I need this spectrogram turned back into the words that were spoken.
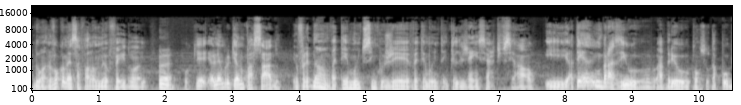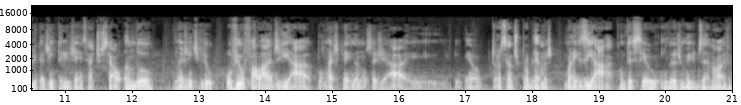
do ano. Vou começar falando meu feio do ano. É. Porque eu lembro que ano passado eu falei, não, vai ter muito 5G, vai ter muita inteligência artificial. E até em Brasil abriu consulta pública de inteligência artificial, andou. Né, a gente viu, ouviu falar de IA, por mais que ainda não seja IA, e enfim, tenha trocentos problemas, mas IA aconteceu em 2019.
